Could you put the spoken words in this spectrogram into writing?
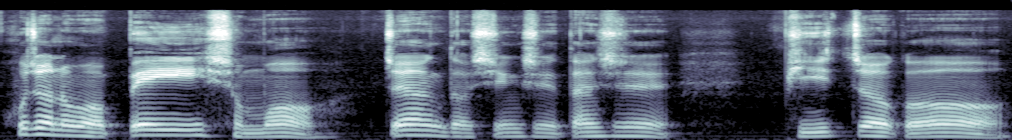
或者呢么背什么这样的形式，但是比这个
